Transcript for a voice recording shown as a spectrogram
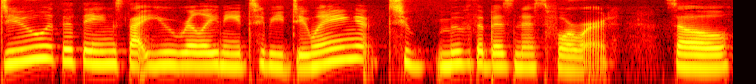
do the things that you really need to be doing to move the business forward. So,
